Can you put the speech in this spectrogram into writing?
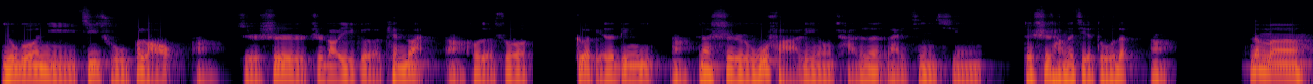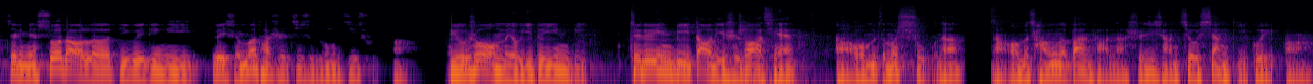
如果你基础不牢啊，只是知道一个片段啊，或者说个别的定义啊，那是无法利用缠论来进行对市场的解读的啊。那么这里面说到了递归定义，为什么它是基础中的基础啊？比如说我们有一堆硬币。这堆硬币到底是多少钱啊？我们怎么数呢？啊，我们常用的办法呢，实际上就像递归啊，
